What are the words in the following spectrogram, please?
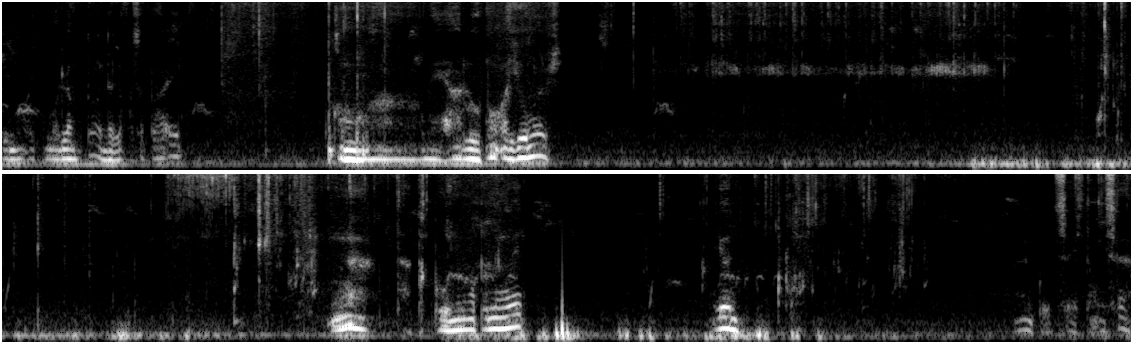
Ginawit mo lang to, ang lakas sa pain. Kung mga may halo pang ayungers. Na, tatakbo ng mga pamingwit. Yun. Ah, Good size tong isa.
